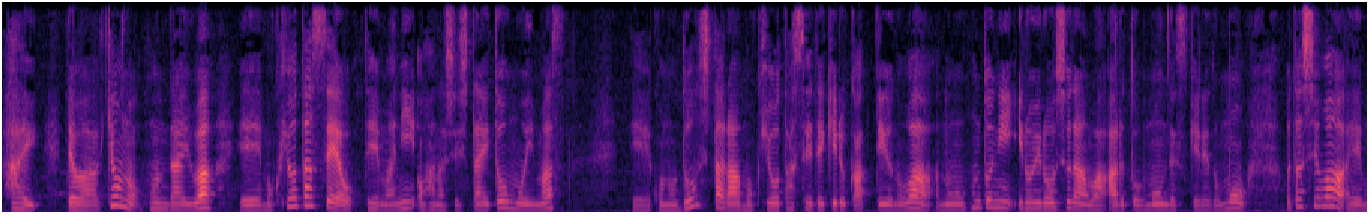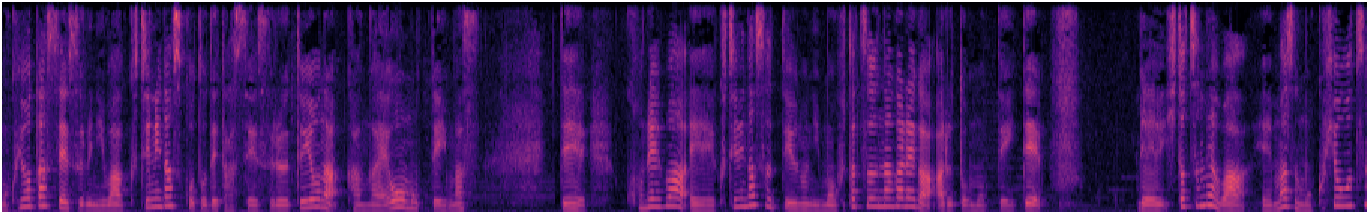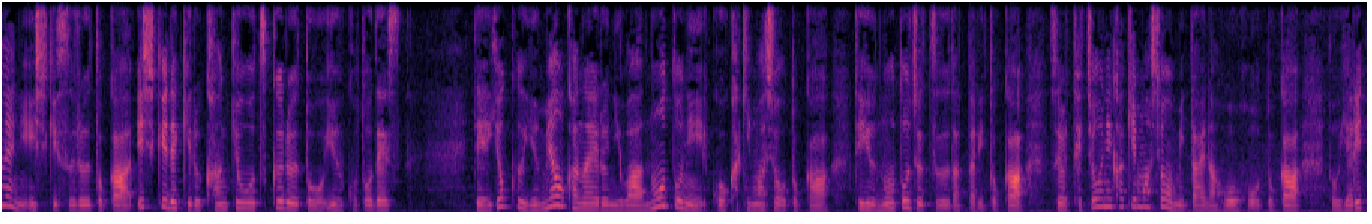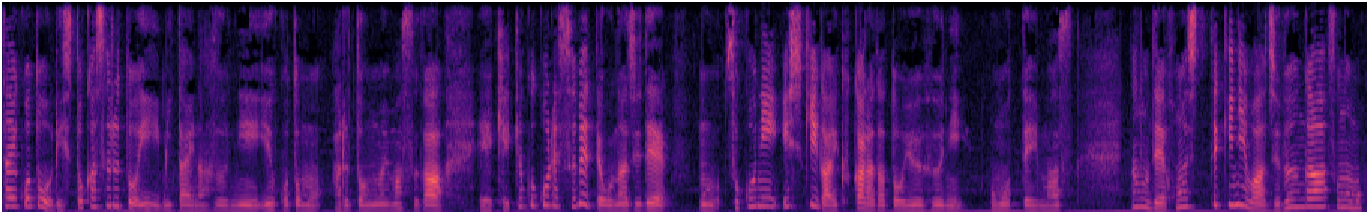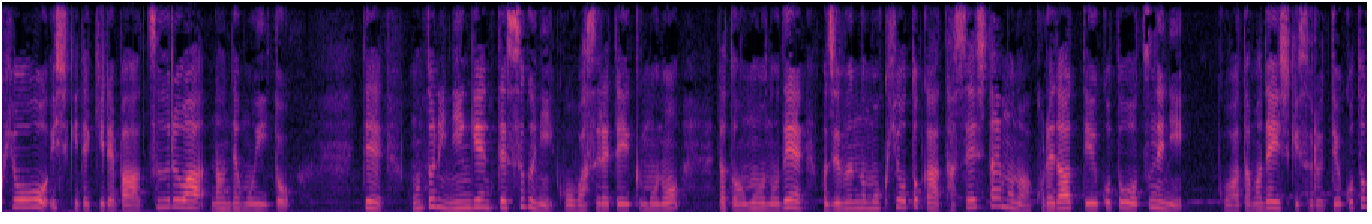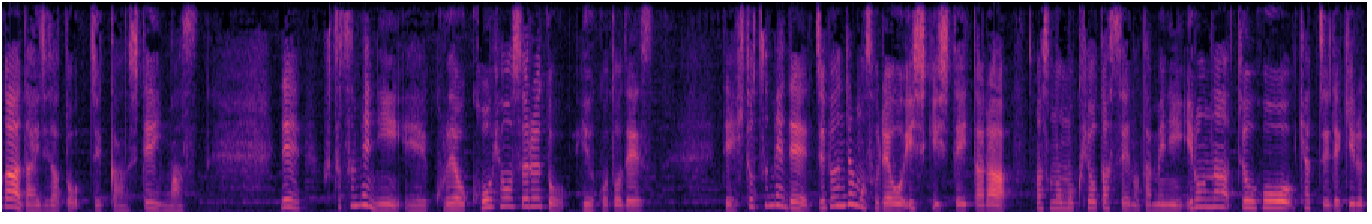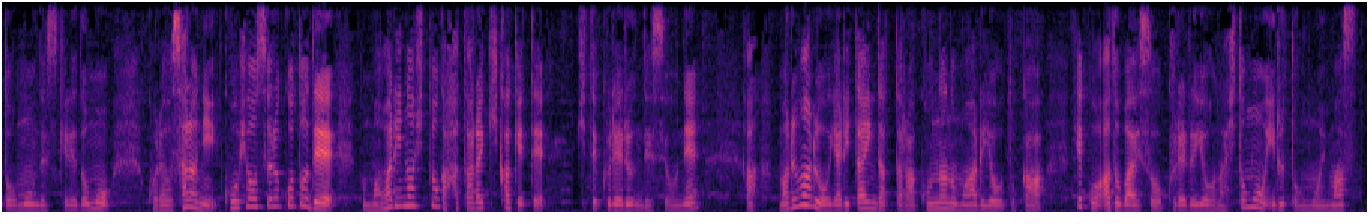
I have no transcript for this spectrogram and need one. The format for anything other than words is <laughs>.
はい。では今日の本題は、えー、目標達成をテーマにお話ししたいと思います。えー、このどうしたら目標を達成できるかっていうのはあの本当にいろいろ手段はあると思うんですけれども私は、えー、目標達成するには口に出すことで達成するというような考えを持っています。でこれは、えー、口に出すっていうのにも2つ流れがあると思っていてで1つ目は、えまず目標を常に意識するとか意識できる環境を作るということです。でよく夢を叶えるにはノートにこう書きましょうとかっていうノート術だったりとかそれを手帳に書きましょうみたいな方法とかやりたいことをリスト化するといいみたいな風に言うこともあると思いますが、えー、結局これ全て同じでもうそこに意識がいくからだというふうに思っています。なので本質的には自分がその目標を意識できればツールは何でもいいと。で本当に人間ってすぐにこう忘れていくものだと思うので自分の目標とか達成したいものはこれだっていうことを常にこう頭で意識するっていうことが大事だと実感しています。で2つ目に、えー、これを公表するということです。で1つ目で自分でもそれを意識していたら、まあ、その目標達成のためにいろんな情報をキャッチできると思うんですけれどもこれをさらに公表することで周りの人が働きかけてきてくれるんですよね。あ〇〇をやりたいんだったらこんなのもあるよとか結構アドバイスをくれるような人もいると思います。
